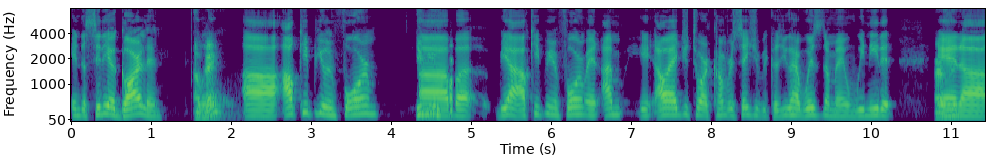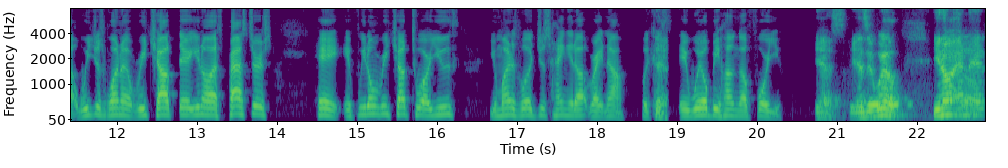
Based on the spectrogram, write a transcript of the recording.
in the city of Garland. okay, Uh, I'll keep you informed. Keep uh, informed. but yeah, I'll keep you informed, and I'm I'll add you to our conversation because you have wisdom and we need it. And uh, we just want to reach out there. You know, as pastors, hey, if we don't reach out to our youth, you might as well just hang it up right now because it will be hung up for you. Yes, yes, it will. You know, and, So- and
